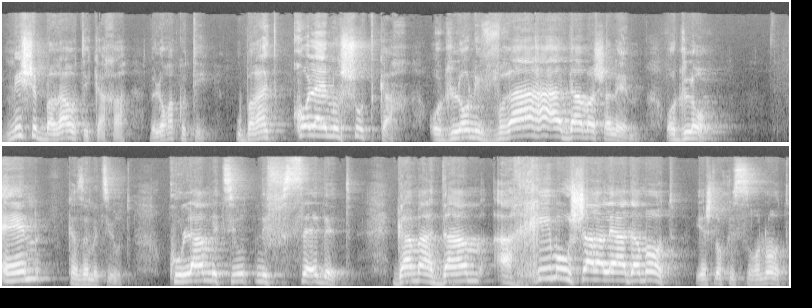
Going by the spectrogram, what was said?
מי שברא אותי ככה, ולא רק אותי, הוא ברא את כל האנושות כך. עוד לא נברא האדם השלם, עוד לא. אין כזה מציאות. כולם מציאות נפסדת. גם האדם הכי מאושר עלי האדמות, יש לו חסרונות.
